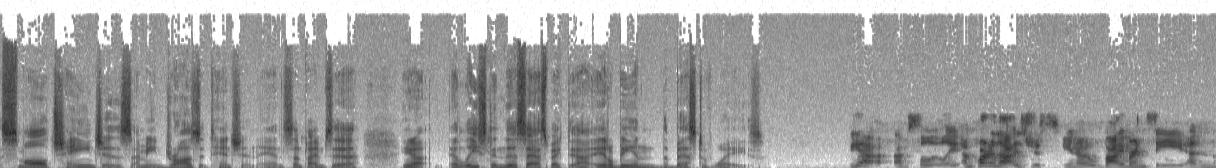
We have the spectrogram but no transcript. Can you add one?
small changes, I mean, draws attention, and sometimes, uh, you know, at least in this aspect, uh, it'll be in the best of ways. Yeah, absolutely. And part of that is just, you know, vibrancy and,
